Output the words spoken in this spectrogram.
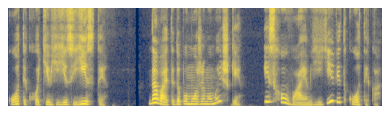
Котик хотів її з'їсти. Давайте допоможемо мишки і сховаємо її від котика.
